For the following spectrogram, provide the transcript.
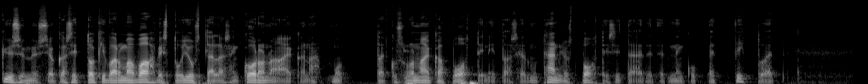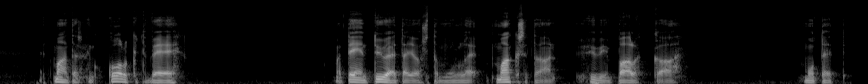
kysymys, joka sitten toki varmaan vahvistuu just tällaisen korona-aikana, mutta kun sulla on aikaa pohtia niitä asioita, mutta hän just pohti sitä, että, että, että, niin kuin, että vittu, että, että mä oon tässä niin 30V, mä teen työtä, josta mulle maksetaan hyvin palkkaa, mutta et,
